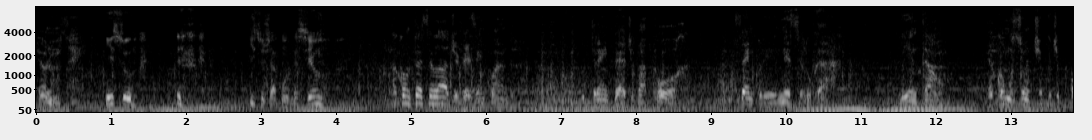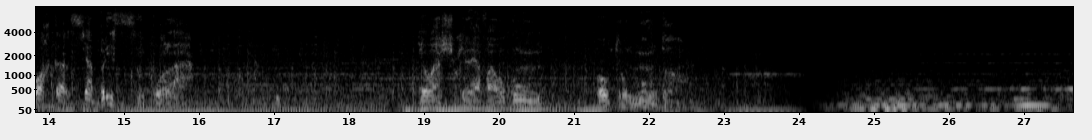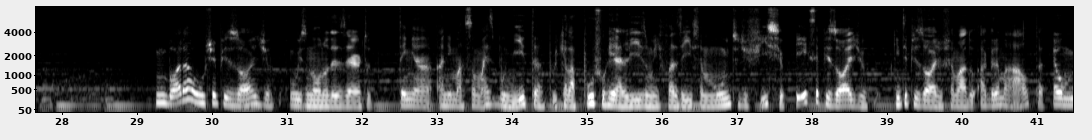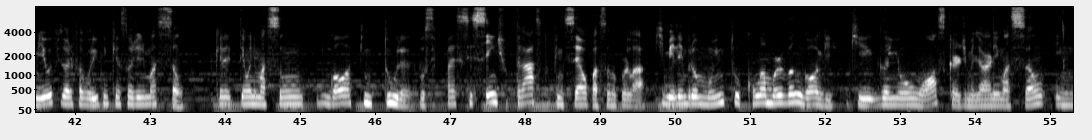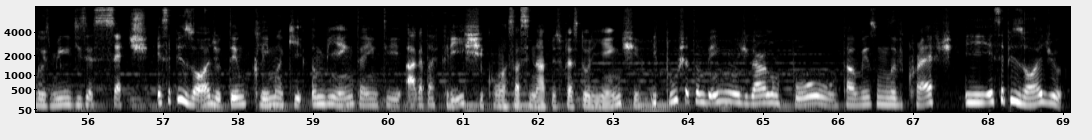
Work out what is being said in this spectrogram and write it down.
Eu não sei. Isso. Isso já aconteceu? Acontece lá de vez em quando. O trem pede vapor. Sempre nesse lugar. E então, é como se um tipo de porta se abrisse por lá. Eu acho que leva a algum outro mundo. Embora o último episódio, o Snow no Deserto, tenha a animação mais bonita, porque ela puxa o realismo e fazer isso é muito difícil, esse episódio, quinto episódio, chamado A Grama Alta, é o meu episódio favorito em questão de animação porque ele tem uma animação igual a pintura. Você parece que você sente o traço do pincel passando por lá. Que me lembrou muito com Amor Van Gogh, que ganhou um Oscar de melhor animação em 2017. Esse episódio tem um clima que ambienta entre Agatha Christie com o assassinato no Expresso do Oriente e puxa também um Edgar Allan Poe, talvez um Lovecraft. E esse episódio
